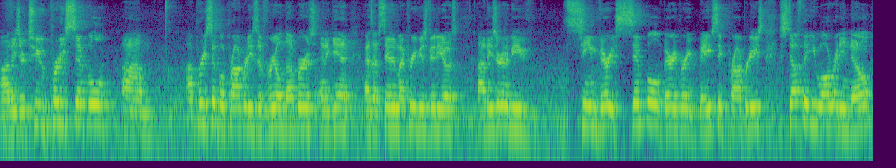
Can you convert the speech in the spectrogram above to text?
Uh, these are two pretty simple um, uh, pretty simple properties of real numbers. And again, as I've stated in my previous videos, uh, these are going to be seem very simple, very, very basic properties, stuff that you already know.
